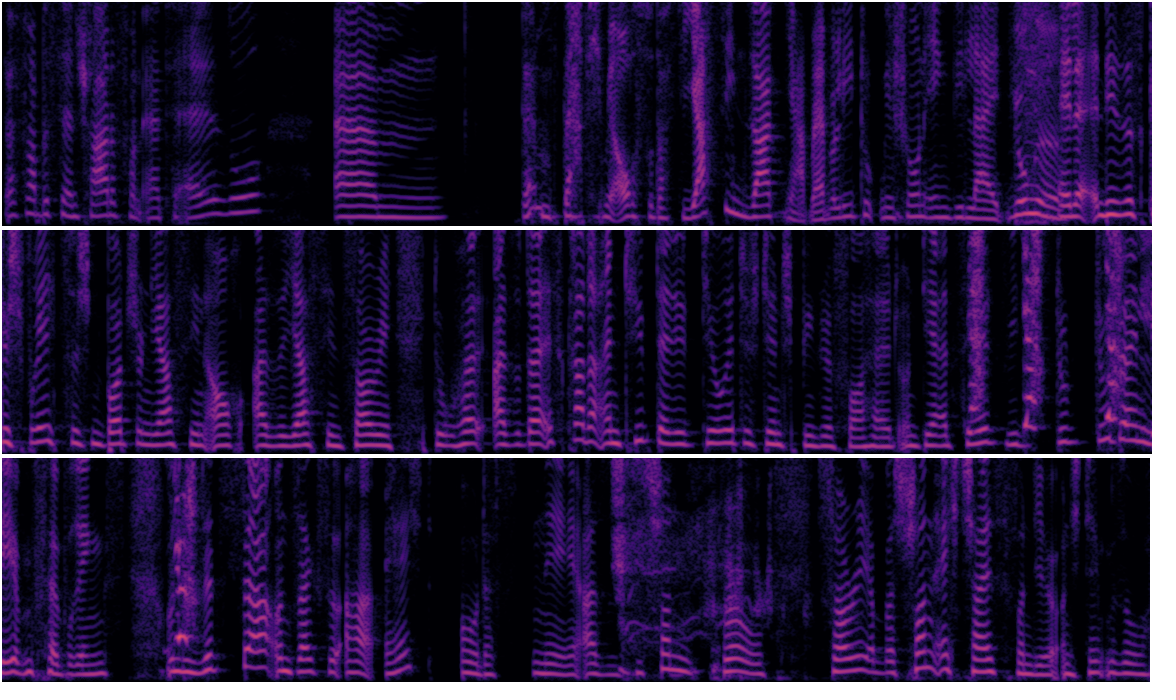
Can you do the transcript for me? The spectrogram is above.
Das war ein bisschen schade von RTL so. Ähm, dann dachte ich mir auch so, dass Yassin sagt, ja, Beverly tut mir schon irgendwie leid. Junge. Ey, dieses Gespräch zwischen Botsch und Yassin auch, also Yassin, sorry, du hör, also da ist gerade ein Typ, der dir theoretisch den Spiegel vorhält und dir erzählt, wie du, du dein Leben verbringst. Und du sitzt da und sagst so, ah, echt? Oh, das, nee, also es ist schon, Bro, sorry, aber schon echt scheiße von dir. Und ich denke mir so,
